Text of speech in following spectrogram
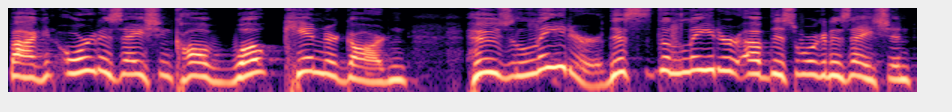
by an organization called Woke Kindergarten whose leader, this is the leader of this organization,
